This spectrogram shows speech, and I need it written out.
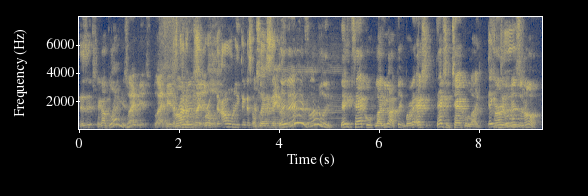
Is it? They got blackish. man. Blackish. Blackish. It's not a black, bro. I don't really think that's a black what sitcom. it is literally. They tackle like you gotta think, bro. They actually they actually tackle like They current do. events and all.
